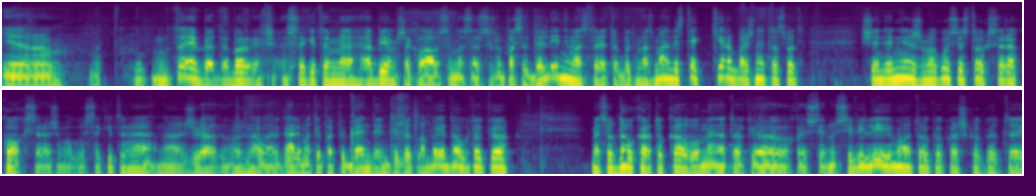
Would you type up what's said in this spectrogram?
Ir Vat, nu. nu. Taip, bet dabar, sakytume, abiems čia klausimas, ar pasidalinimas turėtų būti, mes man vis tiek kirba, žinai, tas, vat, šiandieninis žmogus jis toks yra, koks yra žmogus. Sakytume, na, žvel, nu, žinau, ar galima taip apibendrinti, bet labai daug tokio, mes jau daug kartų kalbame, ne tokio, kad štai nusivylimų, tokio kažkokio tai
